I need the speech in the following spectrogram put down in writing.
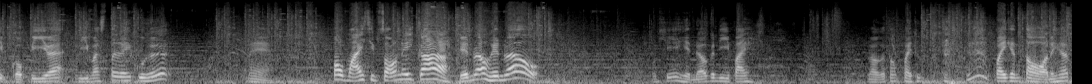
10 กว่าปีแล้ว V Master ให้กูเฮ้ยแม่เป้าหมาย 12นาฬิกาเห็นแล้วเห็นแล้วโอเคเห็นแล้วก็ดีไป เราก็ต้องไปทุกไปกันต่อนะครับ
